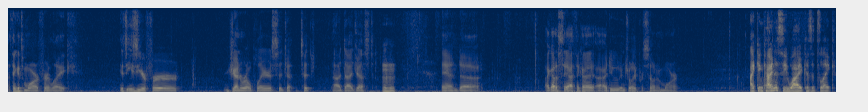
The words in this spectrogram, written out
I think it's more for like, it's easier for general players to ju- to uh, digest. hmm And uh, I gotta say, I think I I do enjoy Persona more. I can kind Um, of see why, because it's like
